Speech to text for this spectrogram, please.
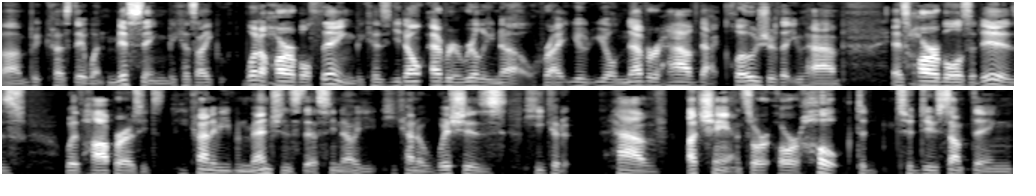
um, because they went missing because like what a horrible thing because you don't ever really know right you you'll never have that closure that you have as horrible as it is with Hopper as he, he kind of even mentions this you know he, he kind of wishes he could have a chance or, or hope to to do something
